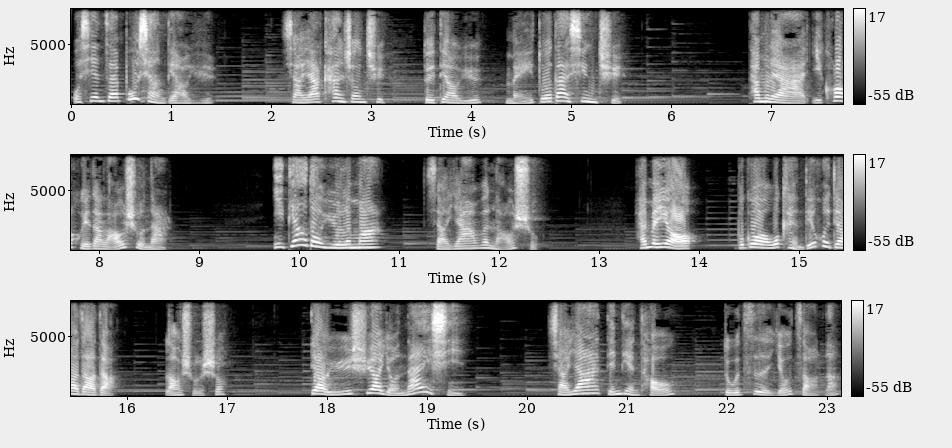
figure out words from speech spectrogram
我现在不想钓鱼。”小鸭看上去。对钓鱼没多大兴趣。他们俩一块儿回到老鼠那儿。你钓到鱼了吗？小鸭问老鼠。还没有，不过我肯定会钓到的。老鼠说：“钓鱼需要有耐心。”小鸭点点头，独自游走了。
